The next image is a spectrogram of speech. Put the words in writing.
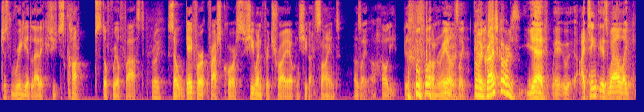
just really athletic. She just caught stuff real fast. Right. So gave her a crash course. She went for a tryout and she got signed. I was like, oh, holy, this is unreal. It's like From a crash course? Yeah, it- I think as well, like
